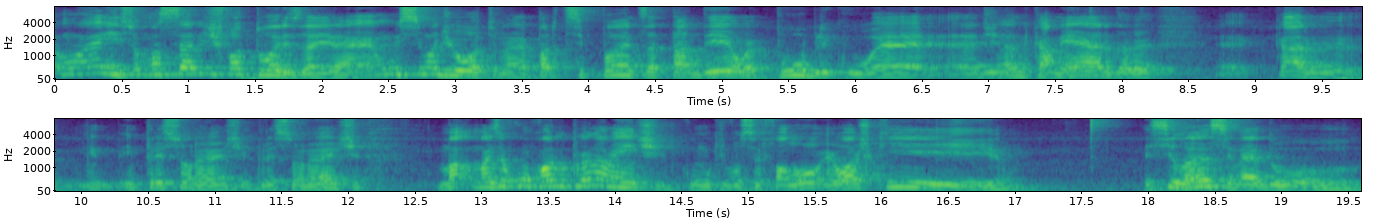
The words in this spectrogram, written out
Então é isso, é uma série de fatores aí, né? É um em cima de outro, né? Participantes, é Tadeu, é público, é, é dinâmica merda. É, é cara, impressionante, impressionante. Mas eu concordo plenamente com o que você falou. Eu acho que esse lance né, do,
